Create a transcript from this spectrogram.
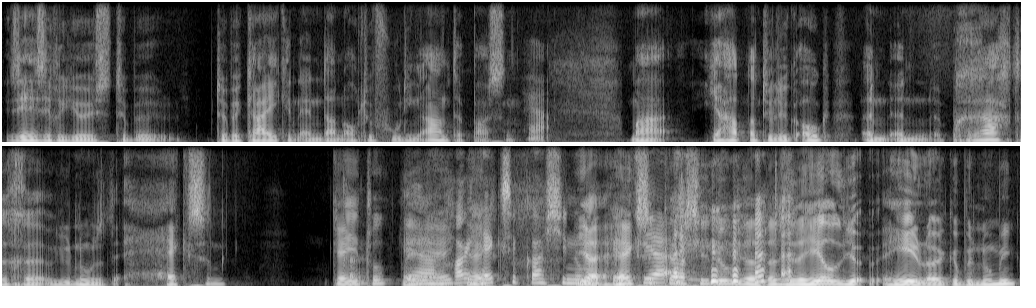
zeer serieus te, be- te bekijken en dan ook de voeding aan te passen. Ja. Maar je had natuurlijk ook een, een prachtige, je het, Nee, ja, hek- hard hek- heksenkastje noem ja, ik heksenkastje noem je dat. Dat is een heel, heel leuke benoeming.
